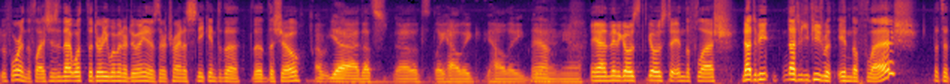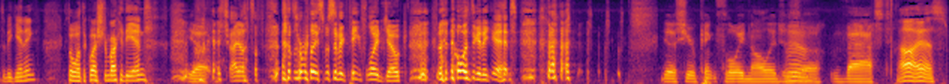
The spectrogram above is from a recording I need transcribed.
Before in the flesh, isn't that what the dirty women are doing? Is they're trying to sneak into the the, the show? uh, yeah, that's uh, that's like how they how they Yeah. it, yeah. Yeah, and then it goes goes to in the flesh. Not to be not to be confused with in the flesh. That's at the beginning. The one with the question mark at the end. Yeah. I know that's a, that's a really specific Pink Floyd joke that no one's gonna get. Yes, your Pink Floyd knowledge is Yeah. uh, vast. ah, yes,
